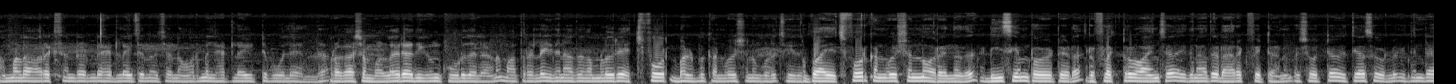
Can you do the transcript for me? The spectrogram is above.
നമ്മുടെ ആർ എക്സ് ഹൺഡ്രഡിന്റെ ഹെഡ്ലൈറ്റ് എന്ന് വെച്ചാൽ നോർമൽ ഹെഡ്ലൈറ്റ് പോലെയല്ല. പ്രകാശം വളരെയധികം കൂടുതലാണ്. മാത്രമല്ല ഇതിനകത്ത് നമ്മളൊരു എച്ച് ഫോർ ബൾബ് കൺവേർഷനും കൂടെ ചെയ്തു അപ്പോൾ ആ എച്ച് ഫോർ കൺവേർഷൻ എന്ന് പറയുന്നത് ഡി സി എം ടൊയോട്ടയുടെ റിഫ്ലക്ടർ വാങ്ങിച്ച ഇതിനകത്ത് ഡയറക്റ്റ് ഫിറ്റ് ആണ് പക്ഷെ ഒറ്റ വ്യത്യാസമേ ഉള്ളൂ. ഇതിന്റെ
